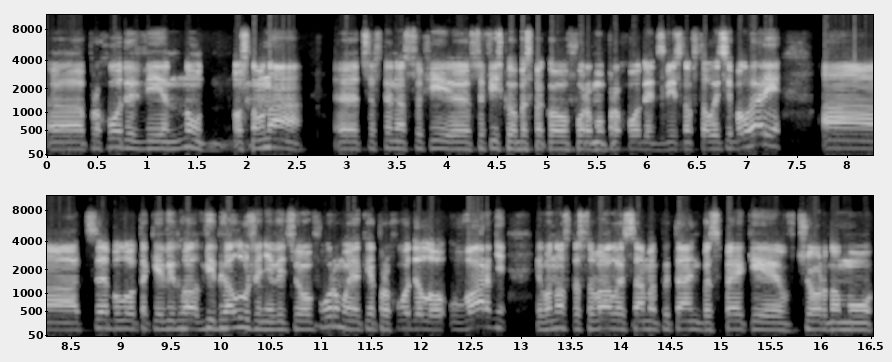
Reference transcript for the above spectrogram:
Е, проходив він. Ну, основна частина Софі, е, Софійського безпекового форуму проходить, звісно, в столиці Болгарії. А це було таке відга- відгалуження від цього форуму, яке проходило у Варні, і воно стосувалося саме питань безпеки в Чорному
